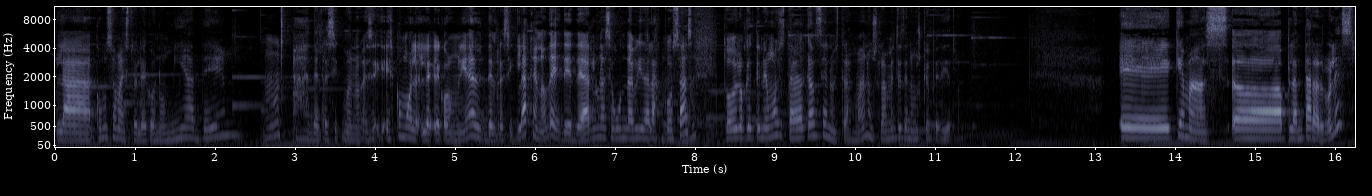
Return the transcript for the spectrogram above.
la, ¿cómo se llama esto? La economía de... Ah, del recic bueno, es, es, como la, la economía del, del, reciclaje, ¿no? De, de, de, darle una segunda vida a las cosas. Uh -huh. Todo lo que tenemos está al alcance de nuestras manos, solamente tenemos que pedirlo. Eh, ¿Qué más? Uh, plantar árboles.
